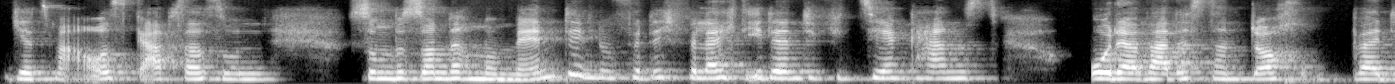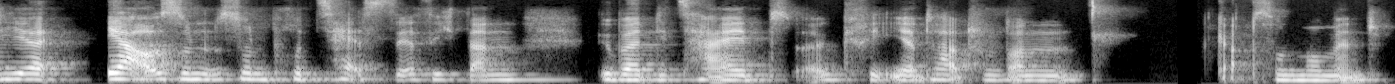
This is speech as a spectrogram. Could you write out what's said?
jetzt mal aus. Gab es da so, ein, so einen besonderen Moment, den du für dich vielleicht identifizieren kannst? Oder war das dann doch bei dir eher so, so ein Prozess, der sich dann über die Zeit äh, kreiert hat und dann gab es so einen Moment?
